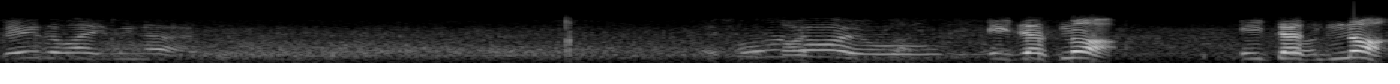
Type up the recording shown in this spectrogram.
Do the way we know. Argyle! He does not. He does not.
